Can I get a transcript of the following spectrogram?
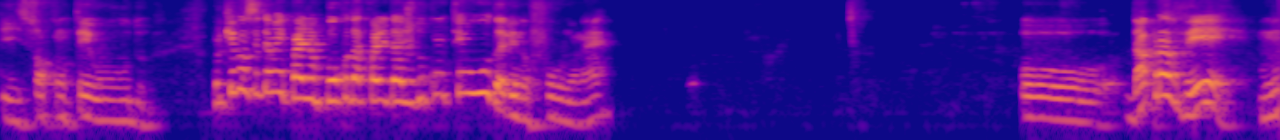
e só conteúdo. Porque você também perde um pouco da qualidade do conteúdo ali no furo, né? O, dá para ver, não,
